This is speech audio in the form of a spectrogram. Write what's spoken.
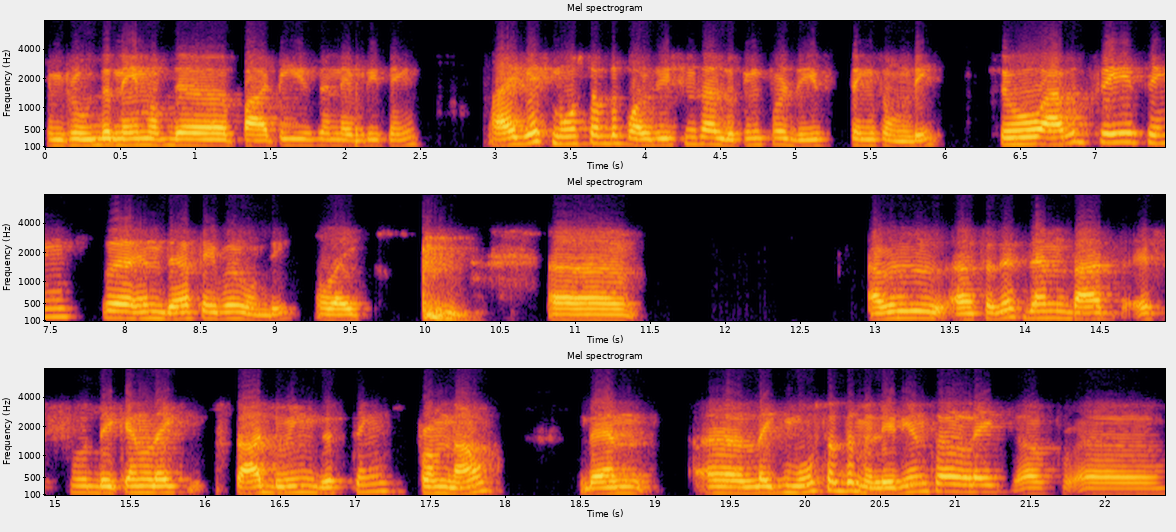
improve the name of the parties and everything. I guess most of the politicians are looking for these things only. So I would say things uh, in their favor only. Like uh, I will uh, suggest them that if they can like start doing this thing from now, then uh, like most of the millennials are like uh, uh,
